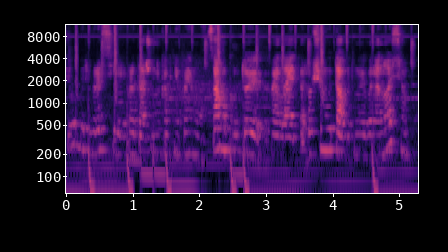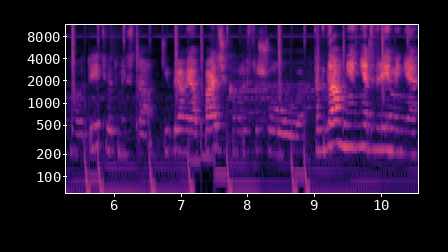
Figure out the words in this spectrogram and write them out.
Тилбери в России продажи? Никак не пойму. Самый крутой хайлайтер. В общем, вот так вот мы его наносим на вот эти вот места. И прям я пальчиком растушевываю. Когда мне нет времени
